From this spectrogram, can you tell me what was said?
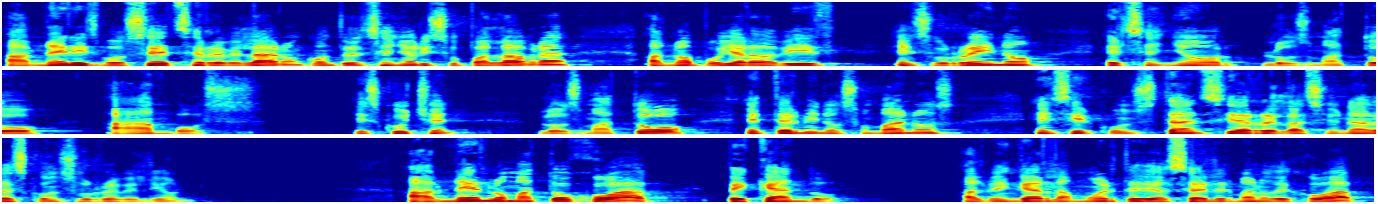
Abner y Isboset se rebelaron contra el Señor y su palabra al no apoyar a David en su reino. El Señor los mató a ambos. Y escuchen, los mató en términos humanos en circunstancias relacionadas con su rebelión. Abner lo mató Joab, pecando, al vengar la muerte de Asael, hermano de Joab.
